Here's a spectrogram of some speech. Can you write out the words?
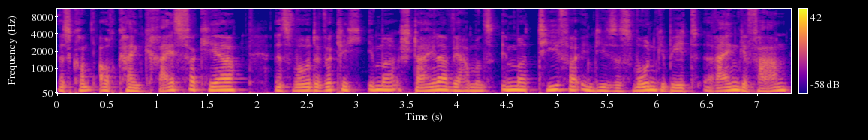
Es kommt auch kein Kreisverkehr. Es wurde wirklich immer steiler. Wir haben uns immer tiefer in dieses Wohngebiet reingefahren.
